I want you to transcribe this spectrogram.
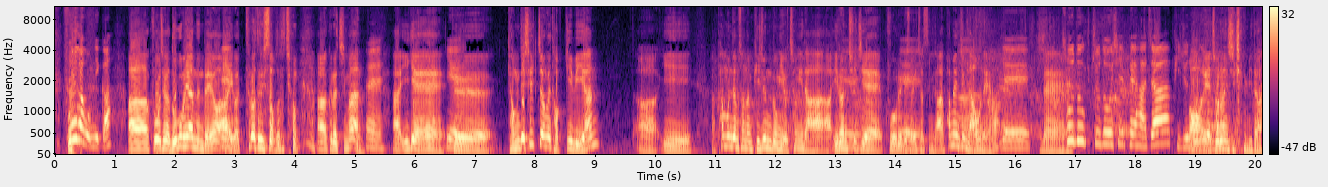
구호가 뭡니까? 아 구호 제가 녹음해왔는데요. 아, 네. 아 이거 틀어드릴 수 없어서 좀 아, 그렇지만 네. 아 이게 예. 그 경제 실정을 덮기 위한 어, 이 아, 판문점 선언 비준 동의 요청이다 이런 네. 취지의 구호를 네. 외쳤습니다. 아, 화면 지금 아, 나오네요. 네. 네. 소득 주도 실패하자 비준 동의. 어, 예, 저런 식입니다.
